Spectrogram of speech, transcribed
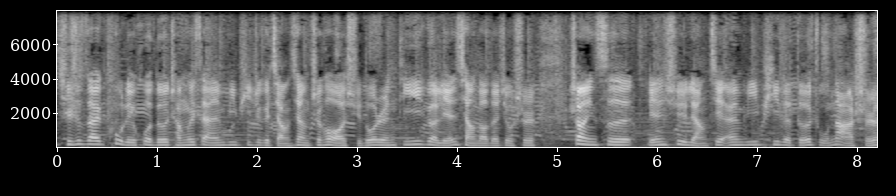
其实，在库里获得常规赛 MVP 这个奖项之后啊，许多人第一个联想到的就是上一次连续两届 MVP 的得主纳什，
